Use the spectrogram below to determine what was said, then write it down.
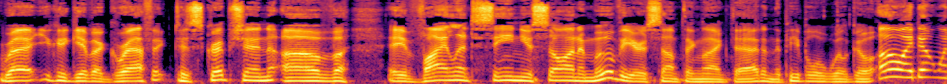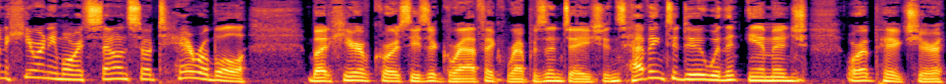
Right. You could give a graphic description of a violent scene you saw in a movie or something like that, and the people will go, Oh, I don't want to hear anymore. It sounds so terrible. But here, of course, these are graphic representations having to do with an image or a picture,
